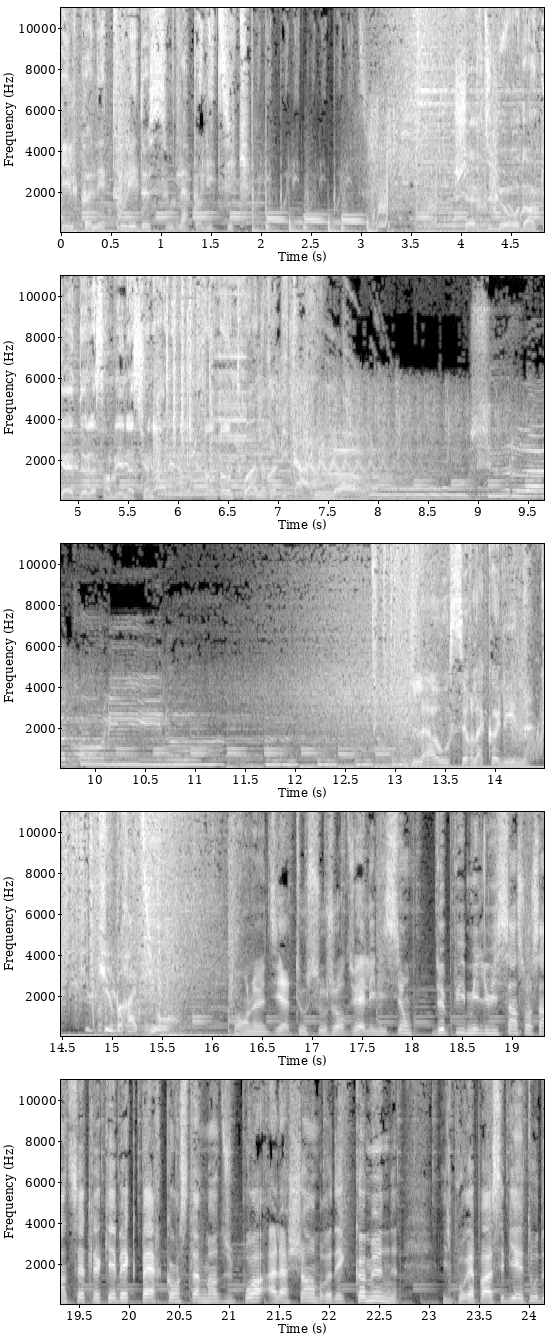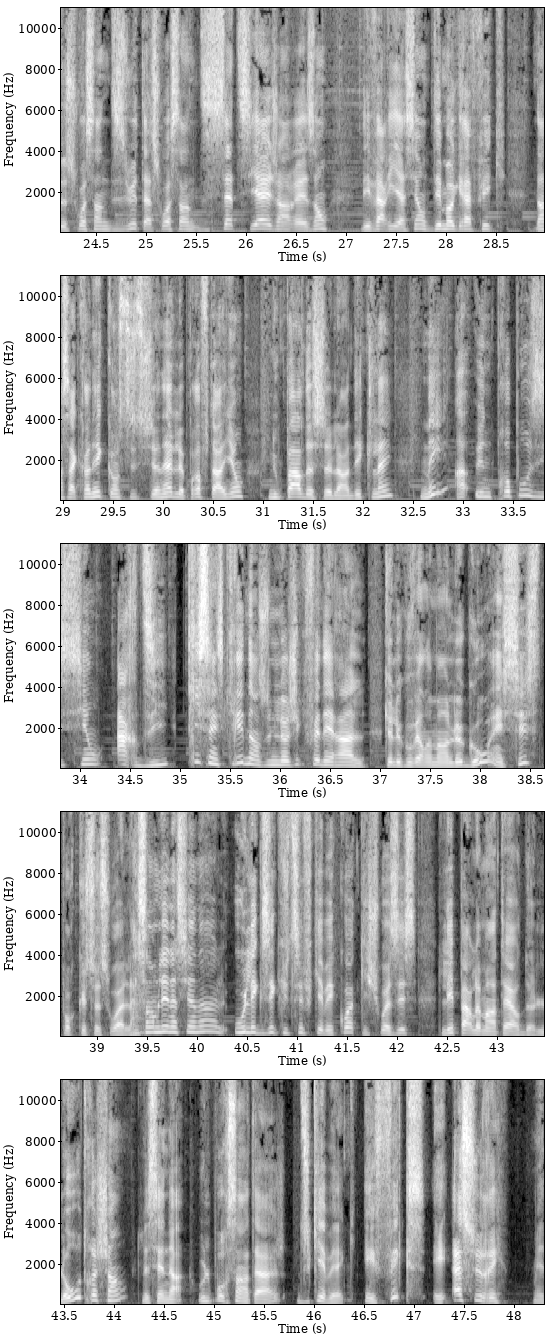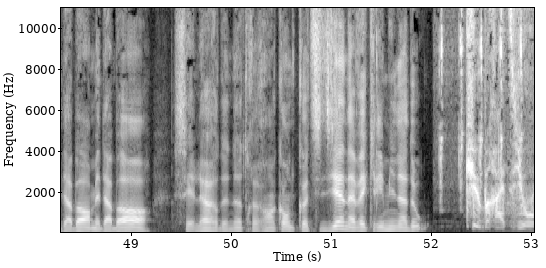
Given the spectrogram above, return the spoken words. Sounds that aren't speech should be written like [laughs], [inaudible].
Il connaît tous les dessous de la politique. Chef du bureau d'enquête de l'Assemblée nationale. Antoine Robitaille. Là-haut sur la colline. Là-haut sur la colline. Cube Radio. Bon lundi à tous. Aujourd'hui à l'émission. Depuis 1867, le Québec perd constamment du poids à la Chambre des communes. Il pourrait passer bientôt de 78 à 77 sièges en raison des variations démographiques. Dans sa chronique constitutionnelle, le prof Taillon nous parle de cela en déclin, mais a une proposition hardie qui s'inscrit dans une logique fédérale, que le gouvernement Legault insiste pour que ce soit l'Assemblée nationale ou l'exécutif québécois qui choisissent les parlementaires de l'autre chambre, le Sénat, où le pourcentage du Québec est fixe et assuré. Mais d'abord, mais d'abord, c'est l'heure de notre rencontre quotidienne avec Rémi Nadeau. Cube Radio.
